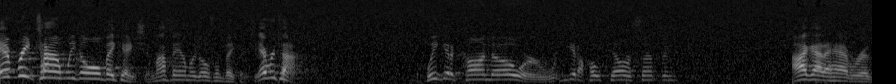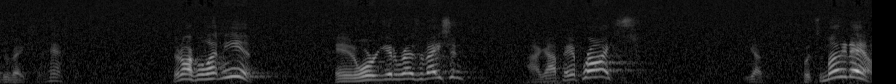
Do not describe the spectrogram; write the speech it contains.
every time we go on vacation, my family goes on vacation, every time. If we get a condo or we get a hotel or something, I got to have a reservation. Have to. They're not going to let me in. And in order to get a reservation, I got to pay a price. You got to put some money down.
